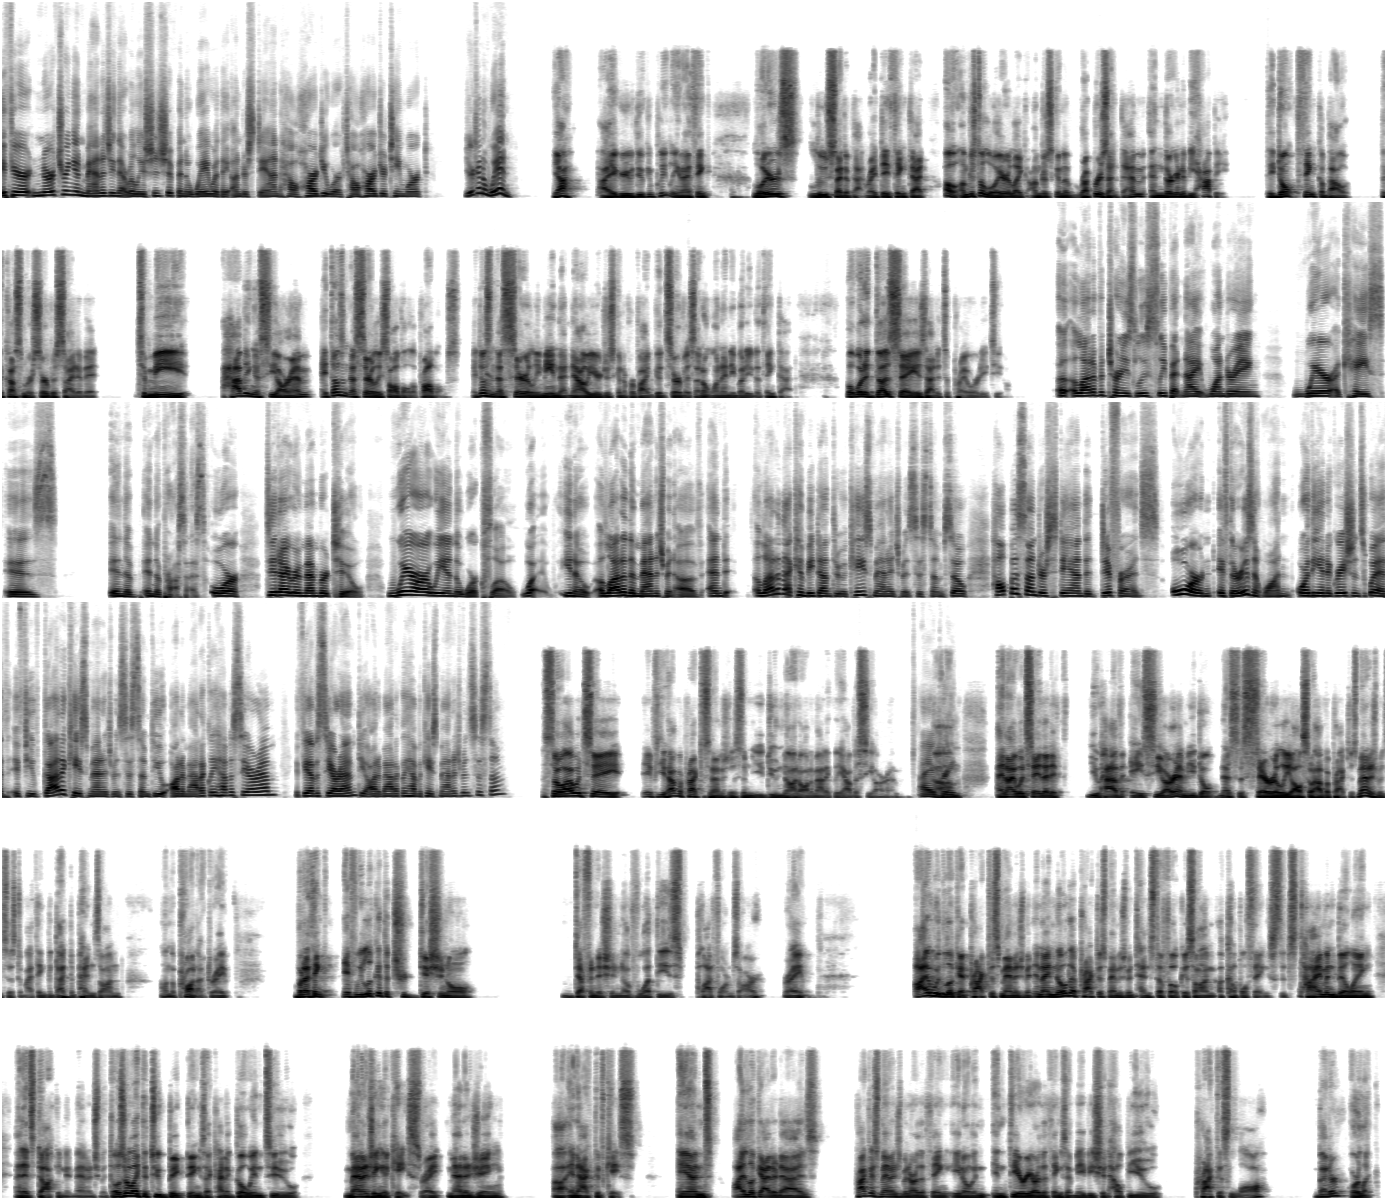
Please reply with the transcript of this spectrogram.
If you're nurturing and managing that relationship in a way where they understand how hard you worked, how hard your team worked, you're going to win. Yeah, I agree with you completely. And I think lawyers lose sight of that, right? They think that, oh, I'm just a lawyer, like I'm just going to represent them and they're going to be happy. They don't think about the customer service side of it. To me, having a CRM, it doesn't necessarily solve all the problems. It doesn't necessarily mean that now you're just going to provide good service. I don't want anybody to think that. But what it does say is that it's a priority to you. A, a lot of attorneys lose sleep at night wondering where a case is in the in the process or did I remember to? Where are we in the workflow? What you know, a lot of the management of and a lot of that can be done through a case management system. So help us understand the difference or if there isn't one or the integrations with if you've got a case management system, do you automatically have a CRM? If you have a CRM, do you automatically have a case management system? So I would say if you have a practice management system, you do not automatically have a CRM. I agree. Um, and I would say that if you have a CRM, you don't necessarily also have a practice management system. I think that that depends on on the product, right? But I think if we look at the traditional definition of what these platforms are, right? I would look at practice management, and I know that practice management tends to focus on a couple things. It's time and billing, and it's document management. Those are like the two big things that kind of go into managing a case, right? Managing uh, an active case. And I look at it as practice management are the thing, you know, in, in theory, are the things that maybe should help you practice law better or like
